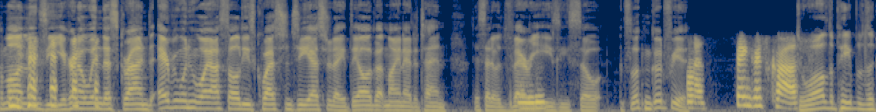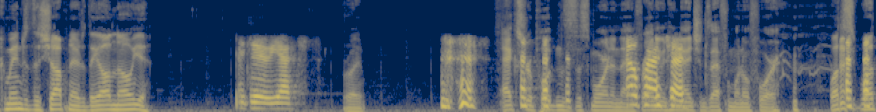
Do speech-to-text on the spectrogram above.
Come on, Lindsay, you're going to win this grand. Everyone who I asked all these questions to yesterday, they all got 9 out of 10. They said it was very Mm-hmm. easy, so it's looking good for you. Well, fingers crossed. Do all the people that come into the shop now, do they all know you? I do, yes. Right. Extra puddings this morning now No for anyone who pressure. mentions FM 104. What's what?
